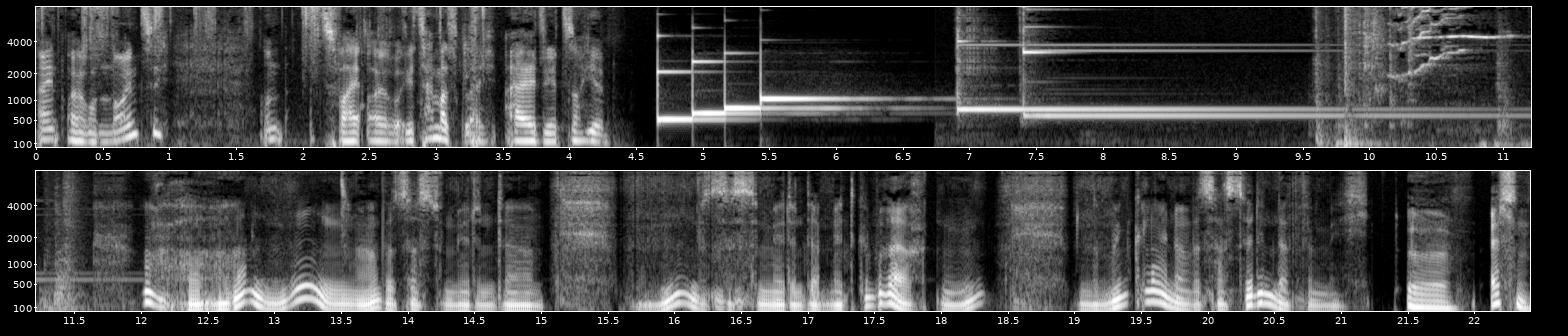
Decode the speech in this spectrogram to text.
1,90 Euro und 2 Euro. Jetzt haben wir es gleich. Also jetzt noch hier. Na, was hast du mir denn da? Hm, was hast du mir denn da mitgebracht? Hm? Na, mein Kleiner, was hast du denn da für mich? Äh, Essen.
